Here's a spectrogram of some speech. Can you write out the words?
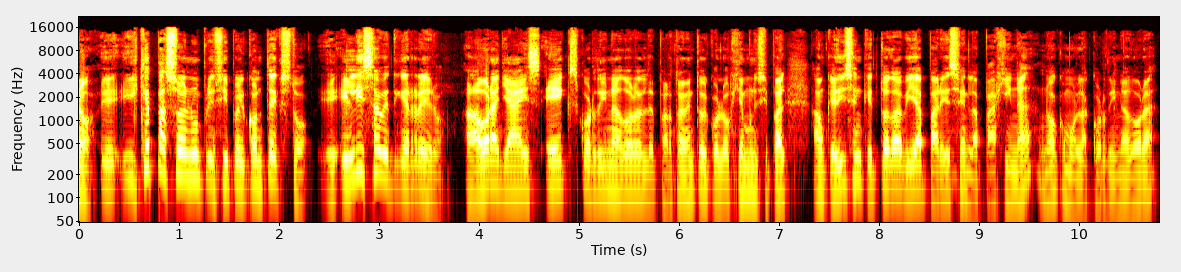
No, eh, ¿y qué pasó en un principio? El contexto. Eh, Elizabeth Guerrero, ahora ya es ex coordinadora del Departamento de Ecología Municipal, aunque dicen que todavía aparece en la página, ¿no? Como la coordinadora,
